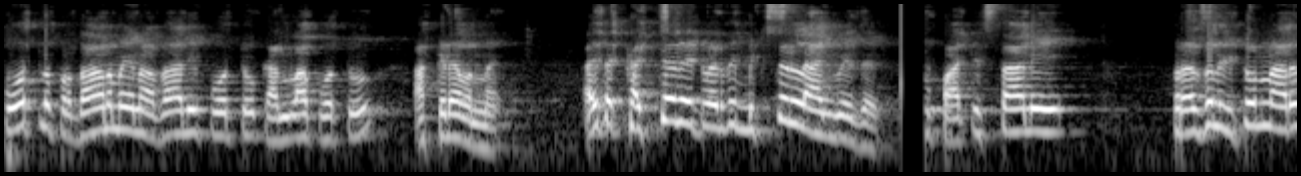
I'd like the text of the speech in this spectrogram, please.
పోర్ట్లు ప్రధానమైన అదానీ పోర్టు కండ్లా పోర్టు అక్కడే ఉన్నాయి. అయితే కచ్ అనేటువంటిది మిక్స్డ్ లాంగ్వేజ్. అది పాకిస్తానీ ప్రజలు ఇటున్నారు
